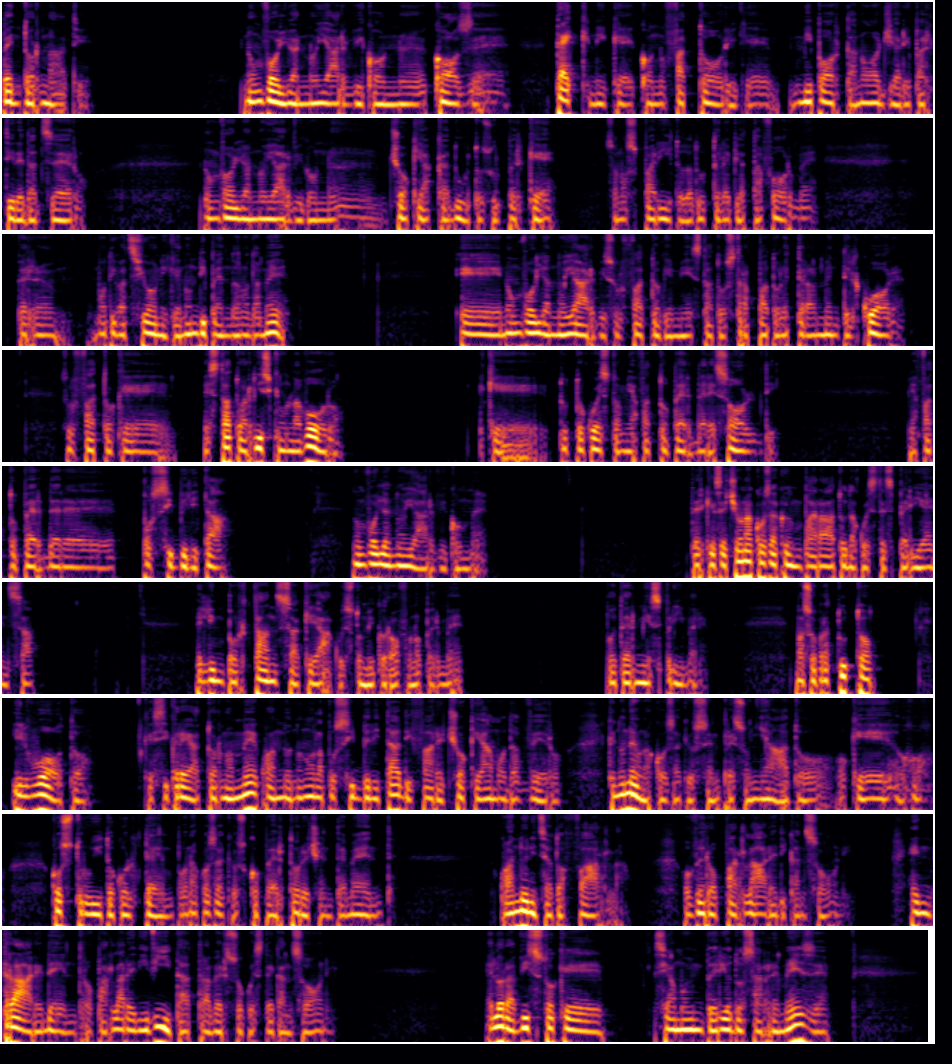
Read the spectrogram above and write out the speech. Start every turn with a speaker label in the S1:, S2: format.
S1: Bentornati. Non voglio annoiarvi con eh, cose tecniche, con fattori che mi portano oggi a ripartire da zero. Non voglio annoiarvi con eh, ciò che è accaduto sul perché sono sparito da tutte le piattaforme per eh, motivazioni che non dipendono da me e non voglio annoiarvi sul fatto che mi è stato strappato letteralmente il cuore, sul fatto che è stato a rischio un lavoro e che tutto questo mi ha fatto perdere soldi, mi ha fatto perdere possibilità. Non voglio annoiarvi con me. Perché se c'è una cosa che ho imparato da questa esperienza è l'importanza che ha questo microfono per me, potermi esprimere, ma soprattutto il vuoto che si crea attorno a me quando non ho la possibilità di fare ciò che amo davvero, che non è una cosa che ho sempre sognato o che ho costruito col tempo, una cosa che ho scoperto recentemente, quando ho iniziato a farla, ovvero parlare di canzoni, entrare dentro, parlare di vita attraverso queste canzoni. E allora, visto che siamo in periodo sanremese,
